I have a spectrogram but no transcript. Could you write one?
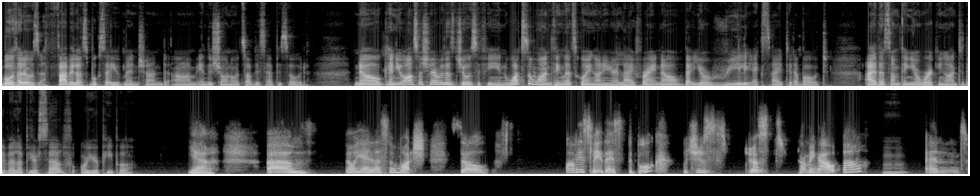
both of those fabulous books that you've mentioned um, in the show notes of this episode. Now, mm-hmm. can you also share with us, Josefine, what's the one thing that's going on in your life right now that you're really excited about? Either something you're working on to develop yourself or your people. Yeah. Um, oh, yeah, that's so much. So, obviously, there's the book, which is just coming out now. Mm-hmm. And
